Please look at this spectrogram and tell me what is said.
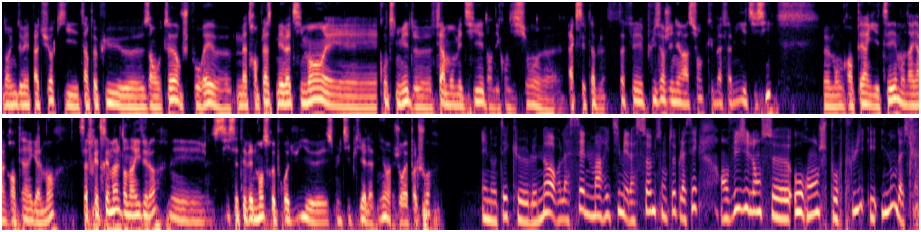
dans une de mes pâtures qui est un peu plus euh, en hauteur où je pourrais euh, mettre en place mes bâtiments et continuer de faire mon métier dans des conditions euh, acceptables. Ça fait plusieurs générations que ma famille est ici. Mon grand-père y était, mon arrière-grand-père également. Ça ferait très mal d'en arriver là, mais si cet événement se reproduit et se multiplie à l'avenir, j'aurais pas le choix. Et notez que le Nord, la Seine-Maritime et la Somme sont eux placés en vigilance euh, orange pour pluie et inondation.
